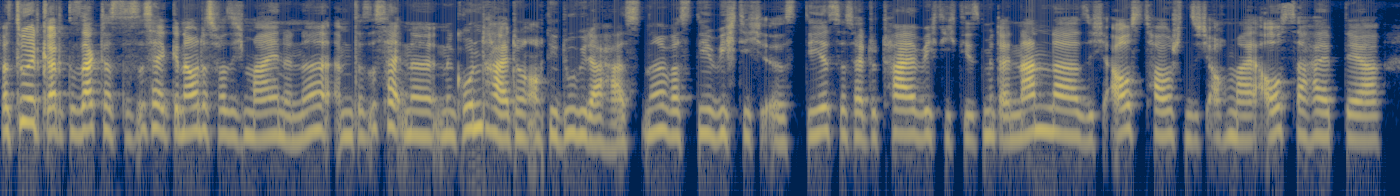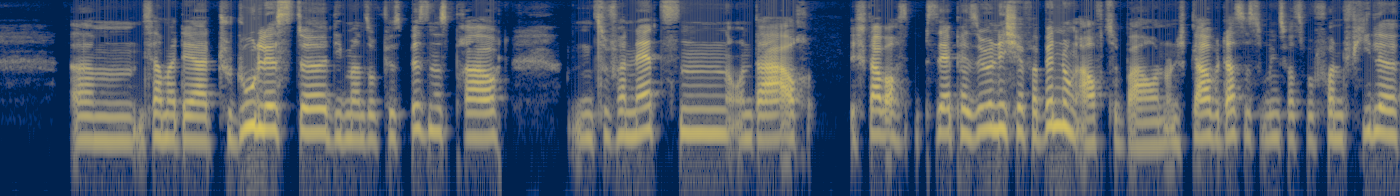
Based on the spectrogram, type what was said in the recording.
Was du halt gerade gesagt hast, das ist halt genau das, was ich meine. Ne? Ähm, das ist halt eine, eine Grundhaltung, auch die du wieder hast, ne? was dir wichtig ist. Dir ist das halt total wichtig, dieses Miteinander, sich austauschen, sich auch mal außerhalb der, ähm, ich sag mal, der To-Do-Liste, die man so fürs Business braucht, zu vernetzen und da auch ich glaube, auch sehr persönliche Verbindungen aufzubauen. Und ich glaube, das ist übrigens was, wovon viele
